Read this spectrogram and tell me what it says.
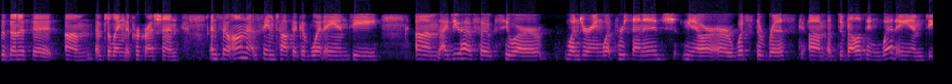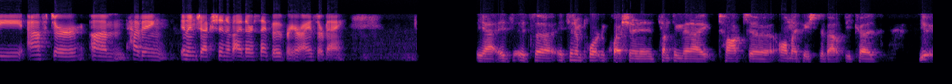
the benefit um, of delaying the progression. And so, on that same topic of wet AMD, um, I do have folks who are wondering what percentage, you know, or, or what's the risk um, of developing wet AMD after um, having an injection of either Syfovre or Izervay. Yeah, it's it's a it's an important question, and it's something that I talk to all my patients about because you,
